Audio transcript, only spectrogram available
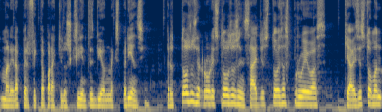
manera perfecta para que los clientes vivan una experiencia. Pero todos esos errores, todos esos ensayos, todas esas pruebas que a veces toman,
